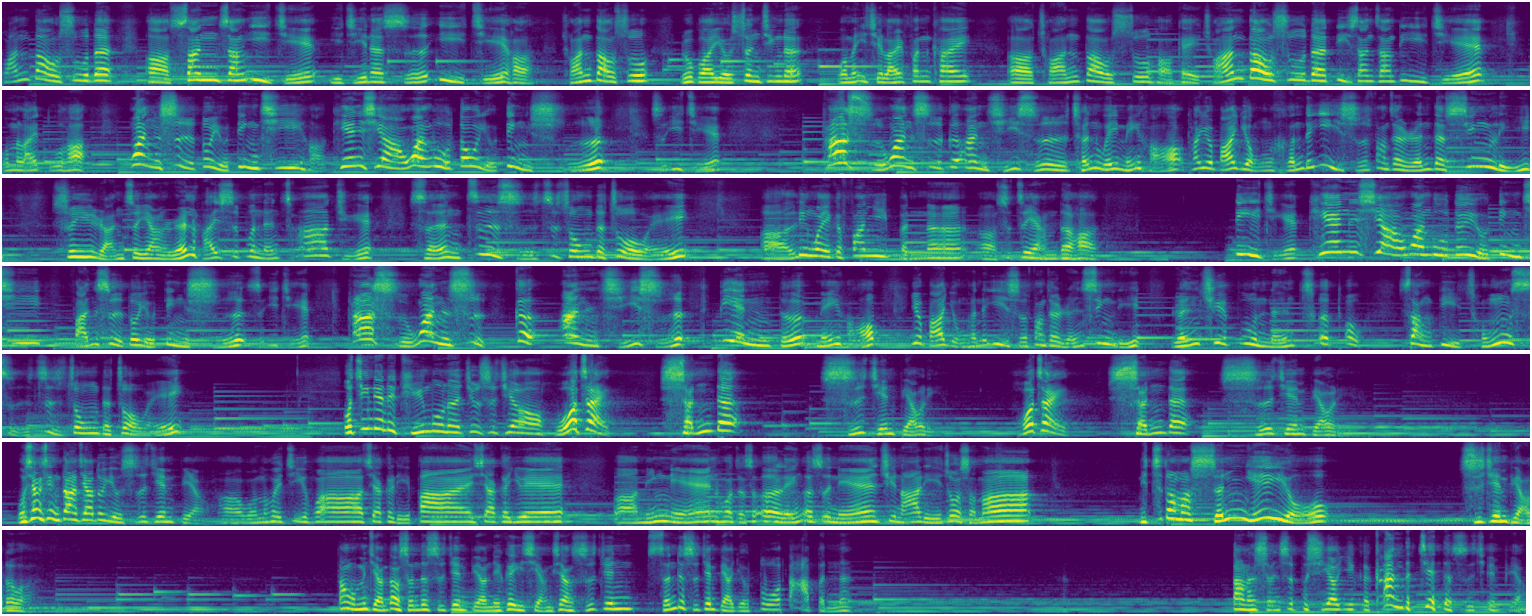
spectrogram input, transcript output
传道书的啊三章一节以及呢十一节哈。传道书如果有圣经的，我们一起来分开啊。传道书，OK，传道书的第三章第一节，我们来读哈。万事都有定期哈，天下万物都有定时，是一节。他使万事各按其时成为美好，他又把永恒的意识放在人的心里。虽然这样，人还是不能察觉神自始至终的作为。啊，另外一个翻译本呢，啊是这样的哈。第一节，天下万物都有定期，凡事都有定时，是一节。他使万事各按其时变得美好，又把永恒的意识放在人心里，人却不能测透上帝从始至终的作为。我今天的题目呢，就是叫活在神的时间表里，活在神的时间表里。我相信大家都有时间表啊，我们会计划下个礼拜、下个月啊、明年或者是二零二四年去哪里做什么？你知道吗？神也有时间表的哦。当我们讲到神的时间表，你可以想象时间神的时间表有多大本呢？当然，神是不需要一个看得见的时间表。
